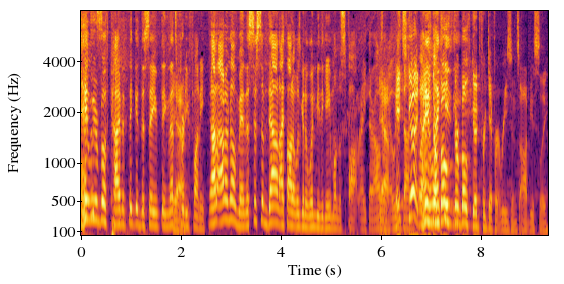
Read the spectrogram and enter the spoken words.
hey, we were both kind of thinking the same thing. That's Yeah. pretty funny. I, I don't know, man. The system down, I thought it was gonna win me the game on the spot right there. I was Yeah, like, oh, it's done. good. I mean, they're Like, both they're both good for different reasons, obviously.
